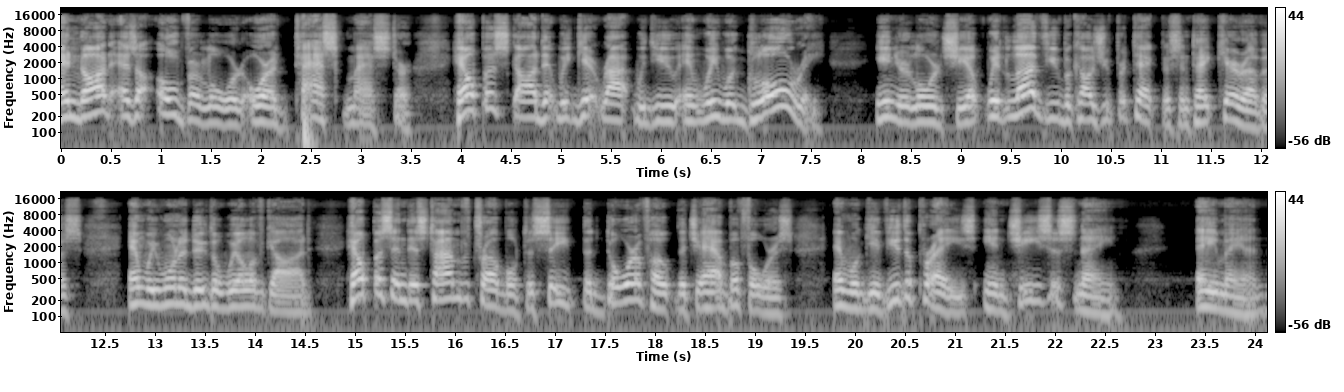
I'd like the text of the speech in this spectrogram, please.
and not as an overlord or a taskmaster? Help us, God, that we get right with you and we would glory in your lordship. We'd love you because you protect us and take care of us, and we want to do the will of God. Help us in this time of trouble to see the door of hope that you have before us, and we'll give you the praise in Jesus' name. Amen.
